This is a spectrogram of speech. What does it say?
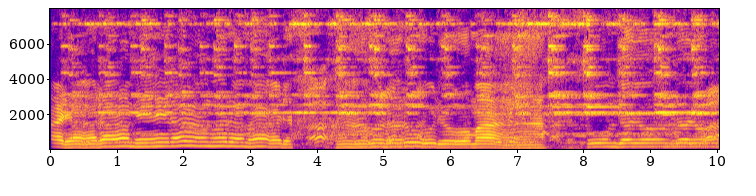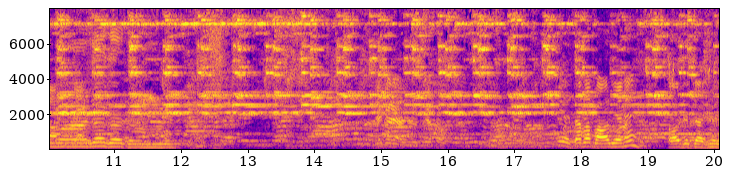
Hare Rama. એ તારા પાવા દે ને પાવા દે ચાસણી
